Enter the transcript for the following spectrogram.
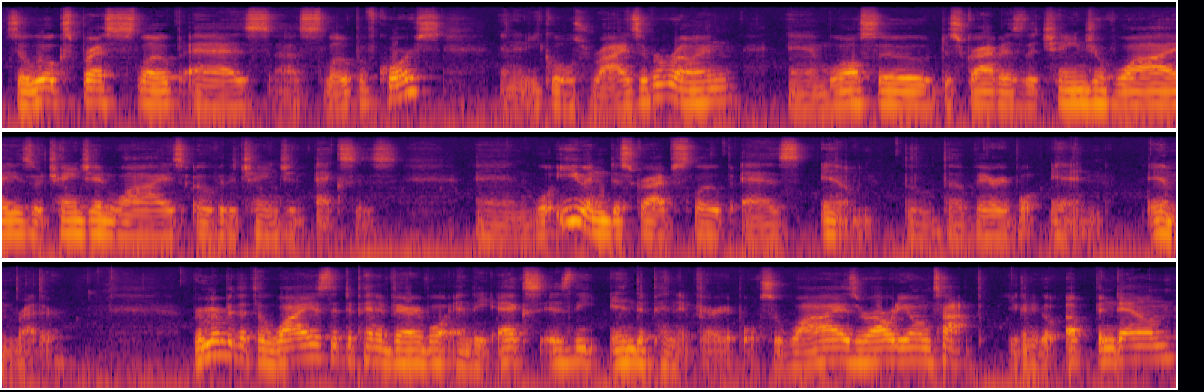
So we'll express slope as uh, slope, of course, and it equals rise a run, and we'll also describe it as the change of y's or change in y's over the change in x's. And we'll even describe slope as m, the, the variable n, m rather. Remember that the y is the dependent variable and the x is the independent variable. So y's are already on top. You're going to go up and down.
